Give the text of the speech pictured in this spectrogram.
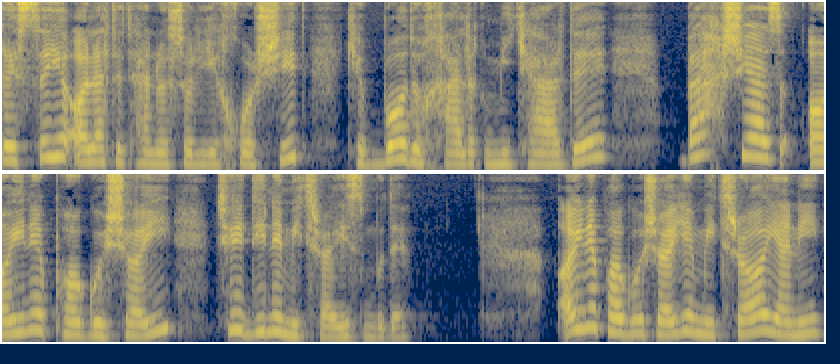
قصه آلت تناسلی خورشید که باد و خلق می‌کرده بخشی از آین پاگوشایی توی دین میترائیزم بوده. آین پاگوشایی میترا یعنی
